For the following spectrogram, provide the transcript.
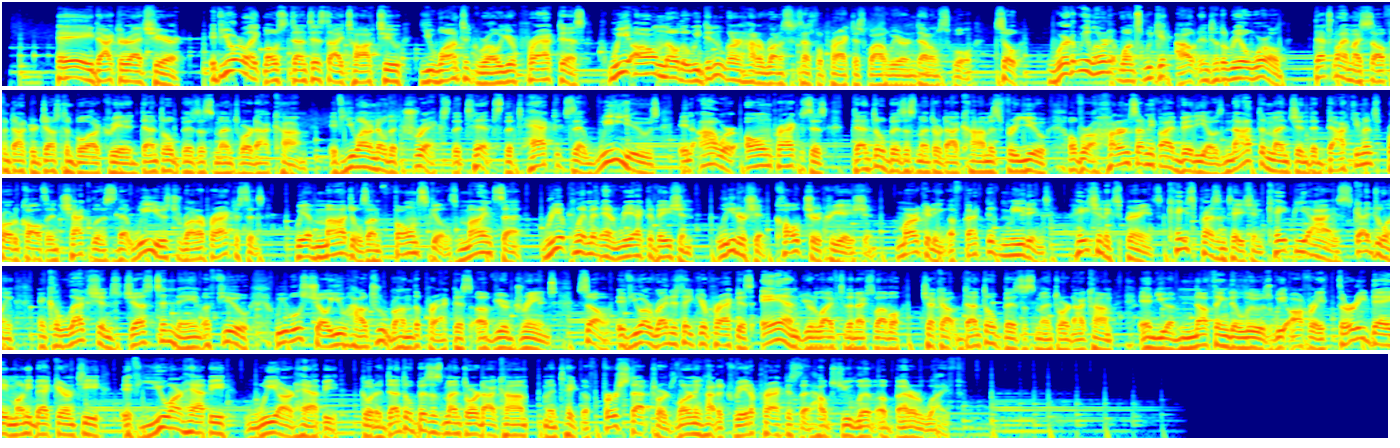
Hey, Dr. Edge here. If you are like most dentists I talk to, you want to grow your practice. We all know that we didn't learn how to run a successful practice while we were in dental school. So, where do we learn it once we get out into the real world? That's why myself and Dr. Justin Bullard created dentalbusinessmentor.com. If you want to know the tricks, the tips, the tactics that we use in our own practices, dentalbusinessmentor.com is for you. Over 175 videos, not to mention the documents, protocols, and checklists that we use to run our practices. We have modules on phone skills, mindset, reappointment and reactivation, leadership, culture creation, marketing, effective meetings, patient experience, case presentation, KPIs, scheduling, and collections, just to name a few. We will show you how to run the practice of your dreams. So, if you are ready to take your practice and your life to the next level, check out dentalbusinessmentor.com and you have nothing to lose. We offer a 30 day money back guarantee. If you aren't happy, we aren't happy. Go to dentalbusinessmentor.com and take the first step towards learning how to create a practice that helps you live a better life.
